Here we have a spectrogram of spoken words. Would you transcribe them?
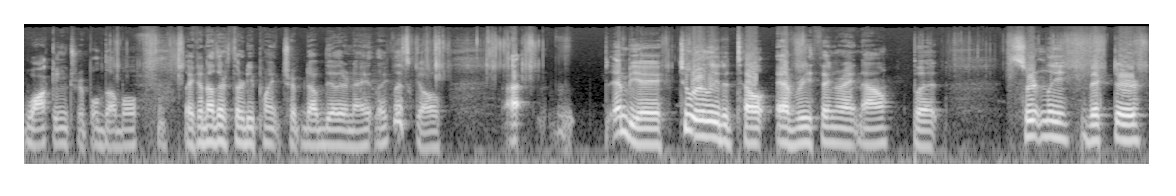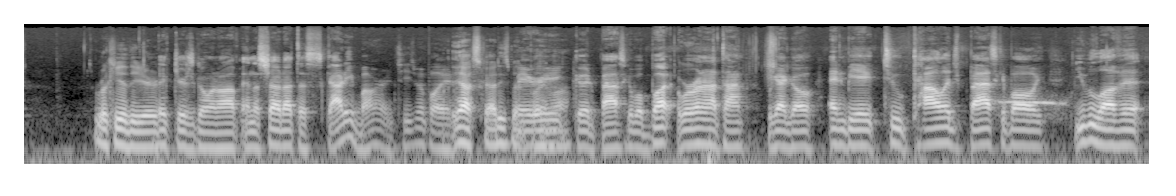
walking triple double, like another 30 point trip dub the other night. Like, let's go. I, NBA, too early to tell everything right now, but certainly Victor, rookie of the year. Victor's going off, and a shout out to Scottie Barnes. He's been playing. Yeah, Scottie's been very playing well. good basketball. But we're running out of time. We gotta go NBA to college basketball. You love it.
